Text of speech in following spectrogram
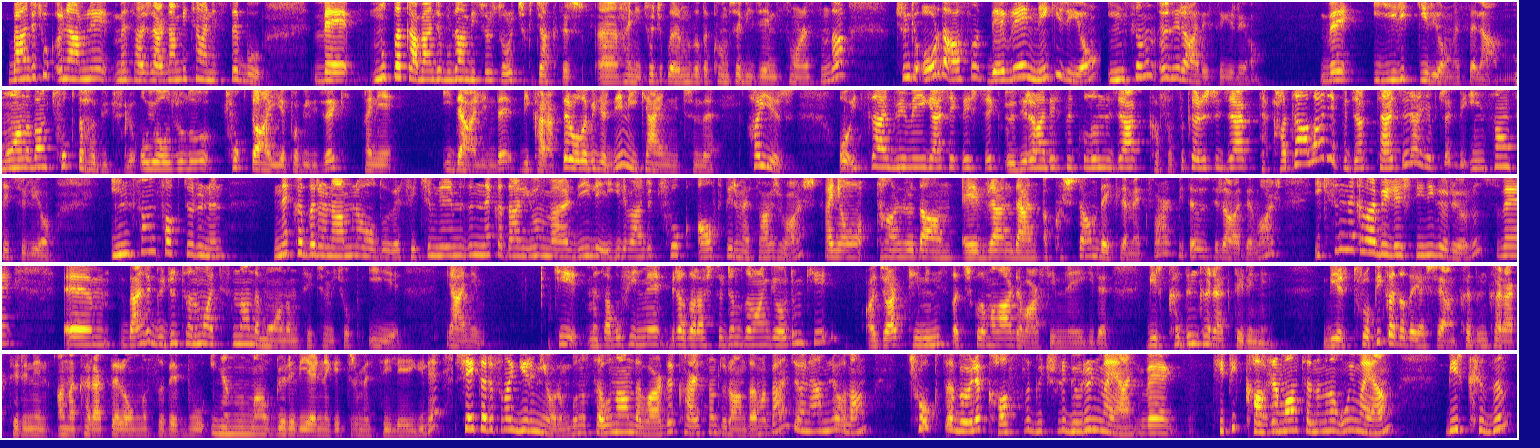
Bence çok önemli mesajlardan bir tanesi de bu. Ve mutlaka bence buradan bir sürü soru çıkacaktır. Ee, hani çocuklarımızla da konuşabileceğimiz sonrasında. Çünkü orada aslında devreye ne giriyor? İnsanın öz iradesi giriyor. Ve iyilik giriyor mesela. Moana'dan çok daha güçlü. O yolculuğu çok daha iyi yapabilecek. Hani idealinde bir karakter olabilir değil mi hikayenin içinde? Hayır. O içsel büyümeyi gerçekleştirecek, öz iradesini kullanacak, kafası karışacak, hatalar yapacak, tercihler yapacak bir insan seçiliyor. İnsan faktörünün ne kadar önemli olduğu ve seçimlerimizin ne kadar yön verdiğiyle ilgili bence çok alt bir mesaj var. Hani o tanrıdan, evrenden, akıştan beklemek var. Bir de öz irade var. İkisinin ne kadar birleştiğini görüyoruz ve e, bence gücün tanımı açısından da Moana'nın seçimi çok iyi. Yani ki mesela bu filmi biraz araştırdığım zaman gördüm ki acayip feminist açıklamalar da var filmle ilgili. Bir kadın karakterinin bir tropik adada yaşayan kadın karakterinin ana karakter olması ve bu inanılmaz görevi yerine getirmesiyle ilgili. Şey tarafına girmiyorum. Bunu savunan da vardı, karşısına duran da ama bence önemli olan çok da böyle kaslı güçlü görünmeyen ve tipik kahraman tanımına uymayan bir kızın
